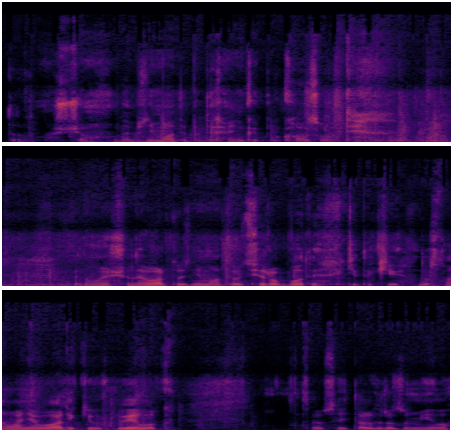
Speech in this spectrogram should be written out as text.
Так, ну що, будемо знімати потихеньку і показувати. Я думаю, що не варто знімати оці роботи, які такі доставання валіків, вилок. Це все і так зрозуміло.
